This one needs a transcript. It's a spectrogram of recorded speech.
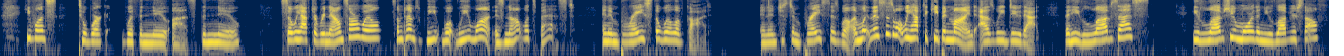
he wants to work with the new us, the new. So we have to renounce our will. Sometimes we what we want is not what's best, and embrace the will of God, and then just embrace His will. And this is what we have to keep in mind as we do that that He loves us. He loves you more than you love yourself.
